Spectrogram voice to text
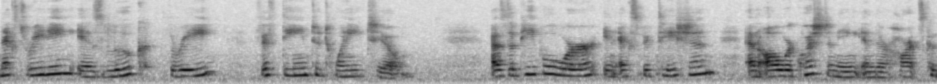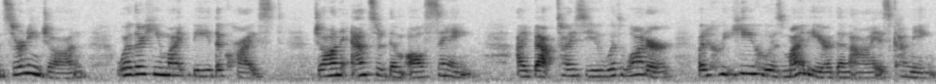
Next reading is Luke 3 15 to 22. As the people were in expectation, and all were questioning in their hearts concerning John, whether he might be the Christ, John answered them all, saying, I baptize you with water, but he who is mightier than I is coming,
